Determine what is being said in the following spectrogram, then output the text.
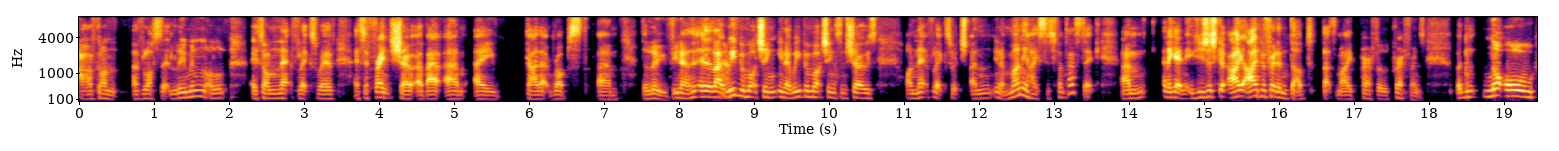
oh, I've gone. I've lost it. Lupin, or it's on Netflix. With it's a French show about um, a guy that robs um, the Louvre. You know, uh, like yeah. we've been watching, you know, we've been watching some shows on Netflix, which and you know, Money Heist is fantastic. Um, and again, if you just go, I I prefer them dubbed. That's my preference, but n- not all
